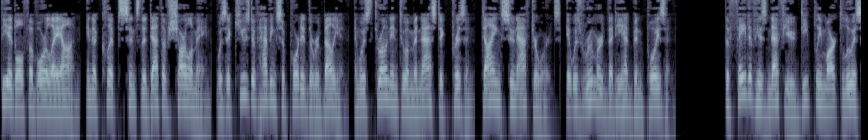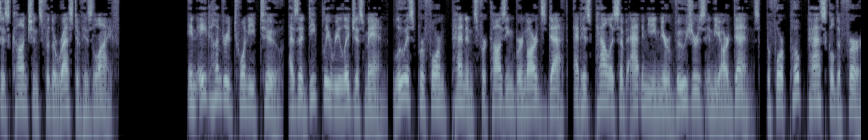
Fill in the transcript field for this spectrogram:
Theodulf of Orléans, in eclipse since the death of Charlemagne, was accused of having supported the rebellion, and was thrown into a monastic prison, dying soon afterwards. It was rumoured that he had been poisoned. The fate of his nephew deeply marked Louis's conscience for the rest of his life. In 822, as a deeply religious man, Louis performed penance for causing Bernard's death, at his palace of Attigny near Vouziers in the Ardennes, before Pope Paschal I,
